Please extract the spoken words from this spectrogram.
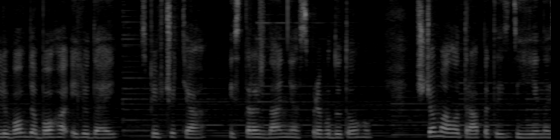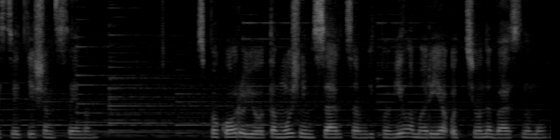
любов до Бога і людей, співчуття і страждання з приводу того, що мало трапитись з її найсвятішим сином. З покорою та мужнім серцем відповіла Марія Отцю Небесному.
